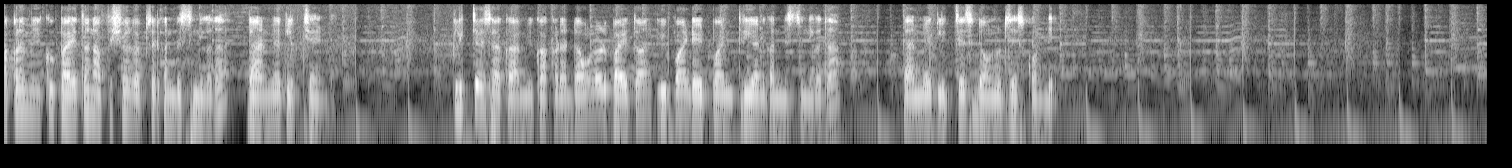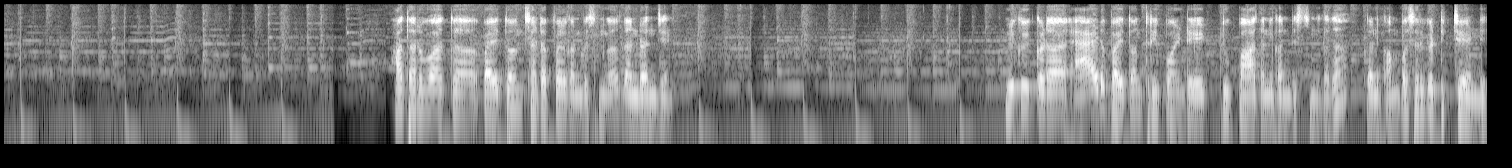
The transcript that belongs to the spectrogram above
అక్కడ మీకు పైథాన్ అఫీషియల్ వెబ్సైట్ కనిపిస్తుంది కదా దాని మీద క్లిక్ చేయండి. క్లిక్ చేశాక మీకు అక్కడ download Python three point eight point three అని కనిపిస్తుంది కదా దాని మీద క్లిక్ చేసి డౌన్లోడ్ చేసుకోండి. ఆ తర్వాత పైథాన్ సెటప్ ఫైల్ కనిపిస్తుంది కదా దాన్ని రన్ చేయండి. మీకు ఇక్కడ add Python three point eight to path అని కనిపిస్తుంది కదా దాన్ని కంపల్సరీగా టిక్ చేయండి.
